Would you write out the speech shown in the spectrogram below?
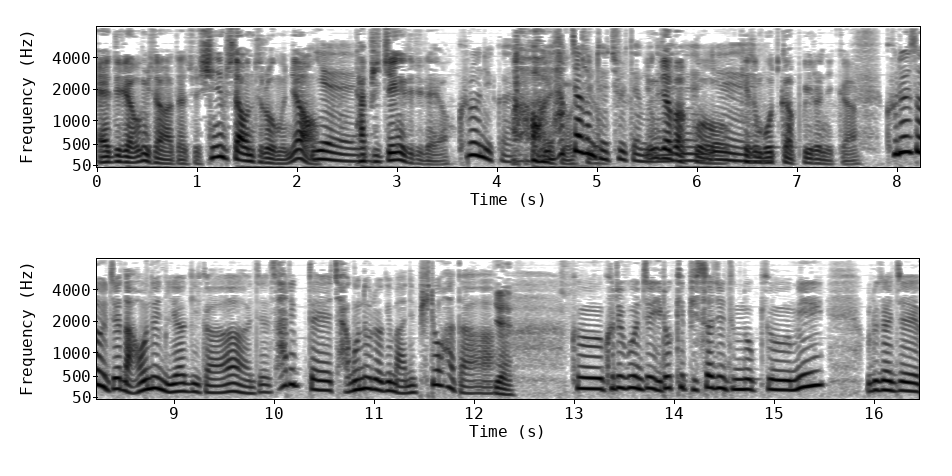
애들이라고 하면 이상하다. 저 신입 사원 들어오면요. 예. 다 빚쟁이들이래요. 그러니까요. 아, 학자금. 대출 때문에. 융자 받고 예. 계속 못 갚고 이러니까. 그래서 이제 나오는 이야기가 이제 사립대 자구 노력이 많이 필요하다. 예. 그 그리고 이제 이렇게 비싸진 등록금이 우리가 이제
